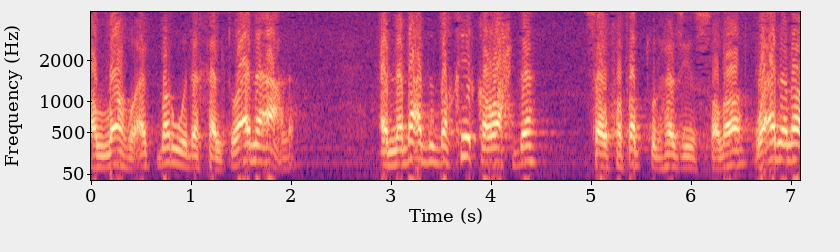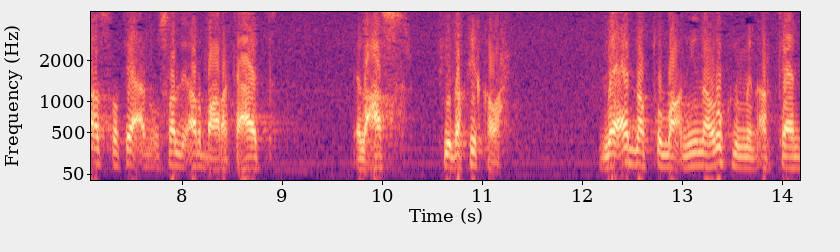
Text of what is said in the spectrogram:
الله أكبر ودخلت وأنا أعلم. أن بعد دقيقة واحدة سوف تبطل هذه الصلاة وأنا لا أستطيع أن أصلي أربع ركعات العصر في دقيقة واحدة لأن الطمأنينة ركن من أركان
